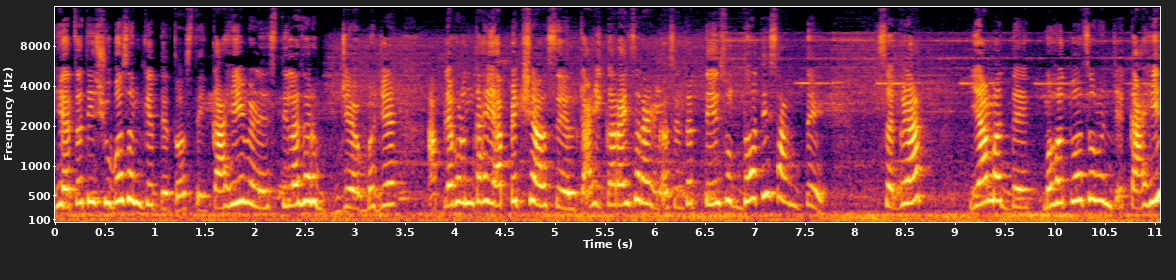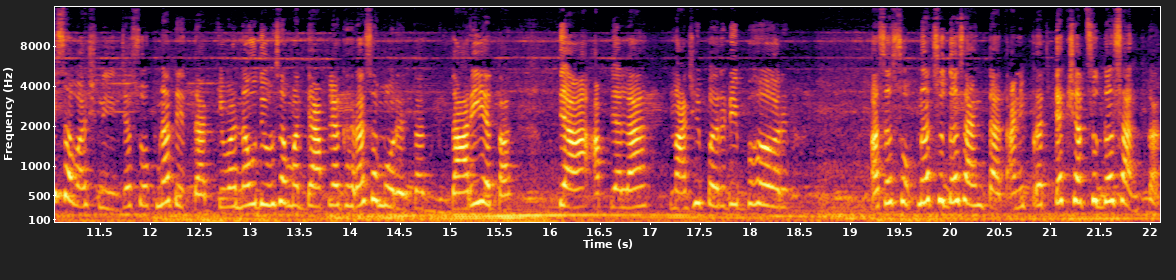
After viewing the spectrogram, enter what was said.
ह्याचा ती शुभ संकेत देत असते. काही वेळेस तिला जर जे म्हणजे आपल्याकडून काही अपेक्षा असेल काही करायचं राहिलं असेल तर ते सुद्धा ती सांगते. सगळ्यात यामध्ये महत्वाचं म्हणजे काही सवाशणी ज्या स्वप्नात येतात किंवा नऊ दिवसामध्ये आपल्या घरासमोर येतात दारी येतात त्या आपल्याला माझी परडी भर असं स्वप्नात सुद्धा सांगतात आणि प्रत्यक्षात सुद्धा सांगतात.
